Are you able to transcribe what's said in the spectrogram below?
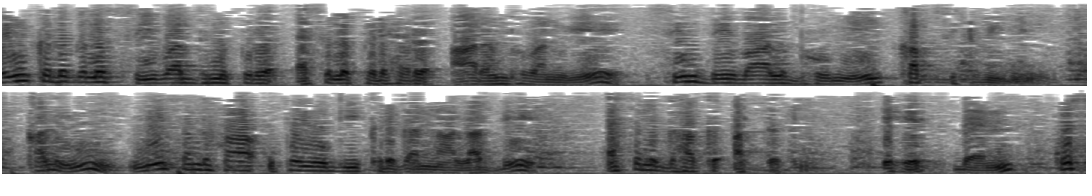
සෙන්කඩගල ශ්‍රීවර්ධනපුර ඇසල පෙරහැර ආරම්භ වනුයේ සිව් දේවාල භූමියේ කප් සිටුවීමෙනි. කලින් මේ සඳහා උපයෝගී කරගන්නා ලද්දේ ඇසල ගහක අත්තකි. එහෙත් දැන් කොස්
